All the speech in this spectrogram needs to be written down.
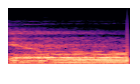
So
